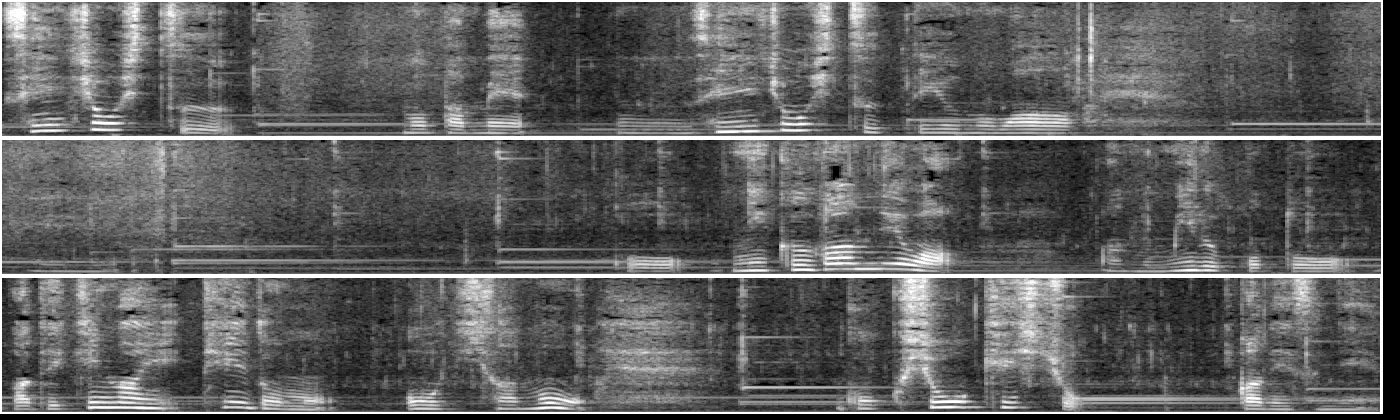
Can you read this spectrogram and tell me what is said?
染色質のため、うん、染色質っていうのは、えー、こう肉眼ではあの見ることができない程度の大きさの極小結晶がですね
